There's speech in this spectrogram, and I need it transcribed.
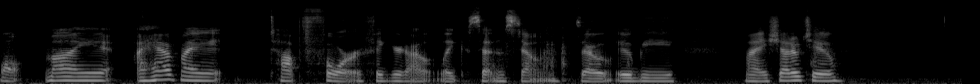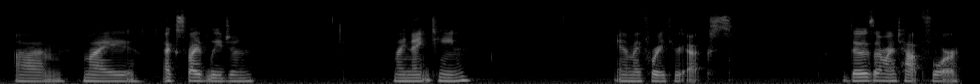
Well, my I have my top four figured out, like set in stone. So it would be my Shadow Two, um, my X Five Legion, my nineteen, and my forty three X. Those are my top four.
